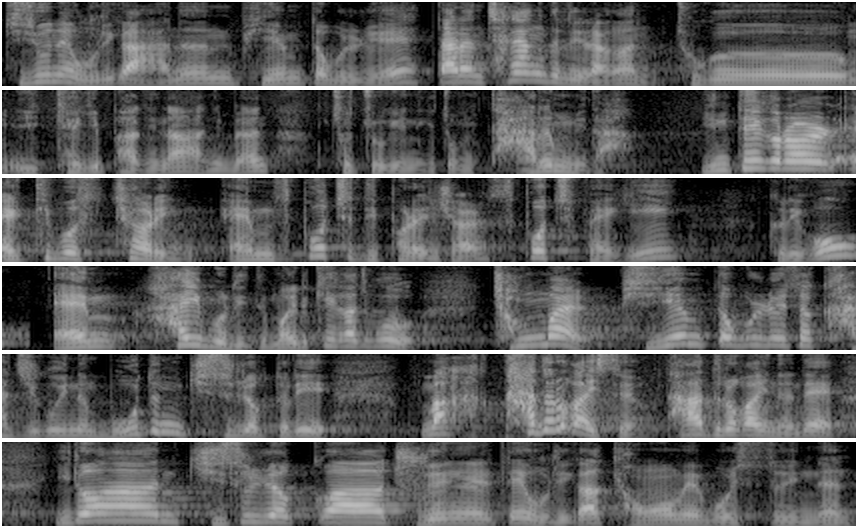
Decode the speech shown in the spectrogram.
기존에 우리가 아는 BMW의 다른 차량들이랑은 조금 이 계기판이나 아니면 저쪽에 있는 게 좀 다릅니다. 인테그럴 액티브 스티어링, M 스포츠 디퍼렌셜, 스포츠 배기, 그리고 M 하이브리드 뭐 이렇게 해가지고 정말 BMW에서 가지고 있는 모든 기술력들이 막다 들어가 있어요. 다 들어가 있는데 이러한 기술력과 주행할 때 우리가 경험해 볼 수 있는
